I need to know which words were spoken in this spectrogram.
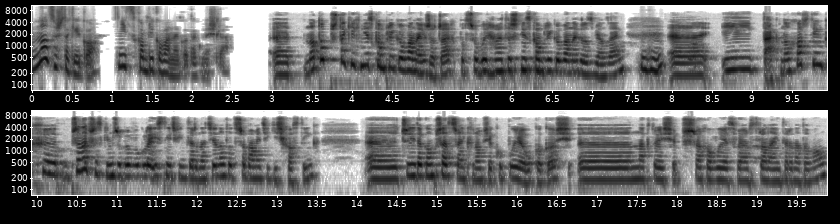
no coś takiego. Nic skomplikowanego, tak myślę. E, no to przy takich nieskomplikowanych rzeczach potrzebujemy też nieskomplikowanych rozwiązań. Mhm. E, I tak, no hosting, e, przede wszystkim, żeby w ogóle istnieć w internecie, no to trzeba mieć jakiś hosting, czyli taką przestrzeń, którą się kupuje u kogoś, na której się przechowuje swoją stronę internetową.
